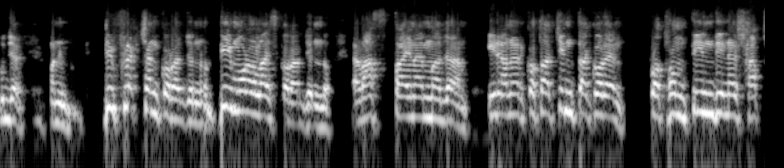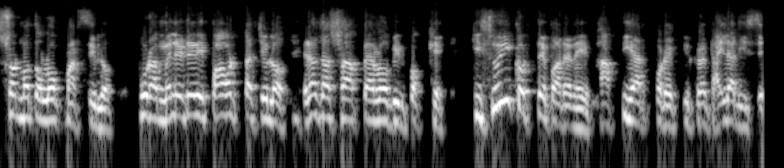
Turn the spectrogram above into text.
বুঝেন মানে ডিফ্লেকশন করার জন্য ডিমোরালাইজ করার জন্য। রাস্তায় নামা যান। ইরানের কথা চিন্তা করেন। প্রথম তিন দিনে সাতশোর মতো লোক মারছিল। পুরা মিলিটারি পাওয়ারটা ছিল রাজা শাহ পেহলবির পক্ষে। কিছুই করতে পারেনি। হাতিয়ার পরে কি করে ঢাইলা দিচ্ছে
